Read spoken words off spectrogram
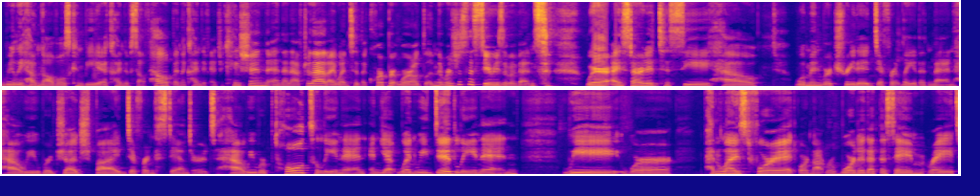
really how novels can be a kind of self help and a kind of education. And then after that, I went to the corporate world, and there was just a series of events where I started to see how women were treated differently than men, how we were judged by different standards, how we were told to lean in. And yet, when we did lean in, we were penalized for it or not rewarded at the same rate.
